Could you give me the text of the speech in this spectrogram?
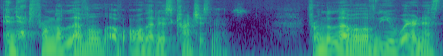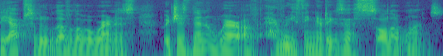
and that from the level of all that is consciousness, from the level of the awareness, the absolute level of awareness, which is then aware of everything that exists all at once,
